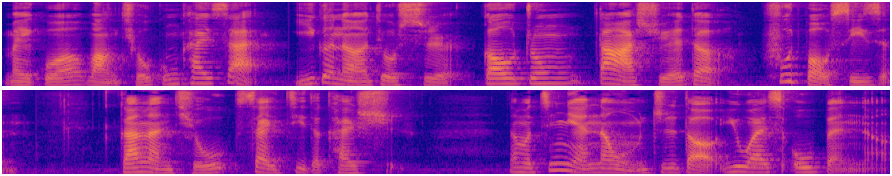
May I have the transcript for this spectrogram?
美国网球公开赛；一个呢就是高中、大学的 football season，橄榄球赛季的开始。那么今年呢，我们知道 U.S. Open 呢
